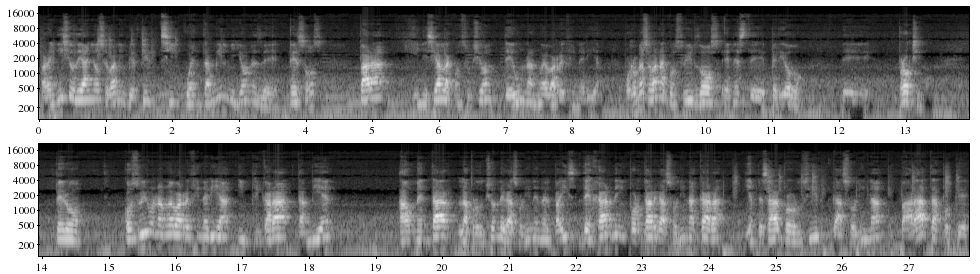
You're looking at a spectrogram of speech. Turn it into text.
para inicio de año se van a invertir 50 mil millones de pesos para iniciar la construcción de una nueva refinería por lo menos se van a construir dos en este periodo próximo. Pero construir una nueva refinería implicará también aumentar la producción de gasolina en el país, dejar de importar gasolina cara y empezar a producir gasolina barata, porque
